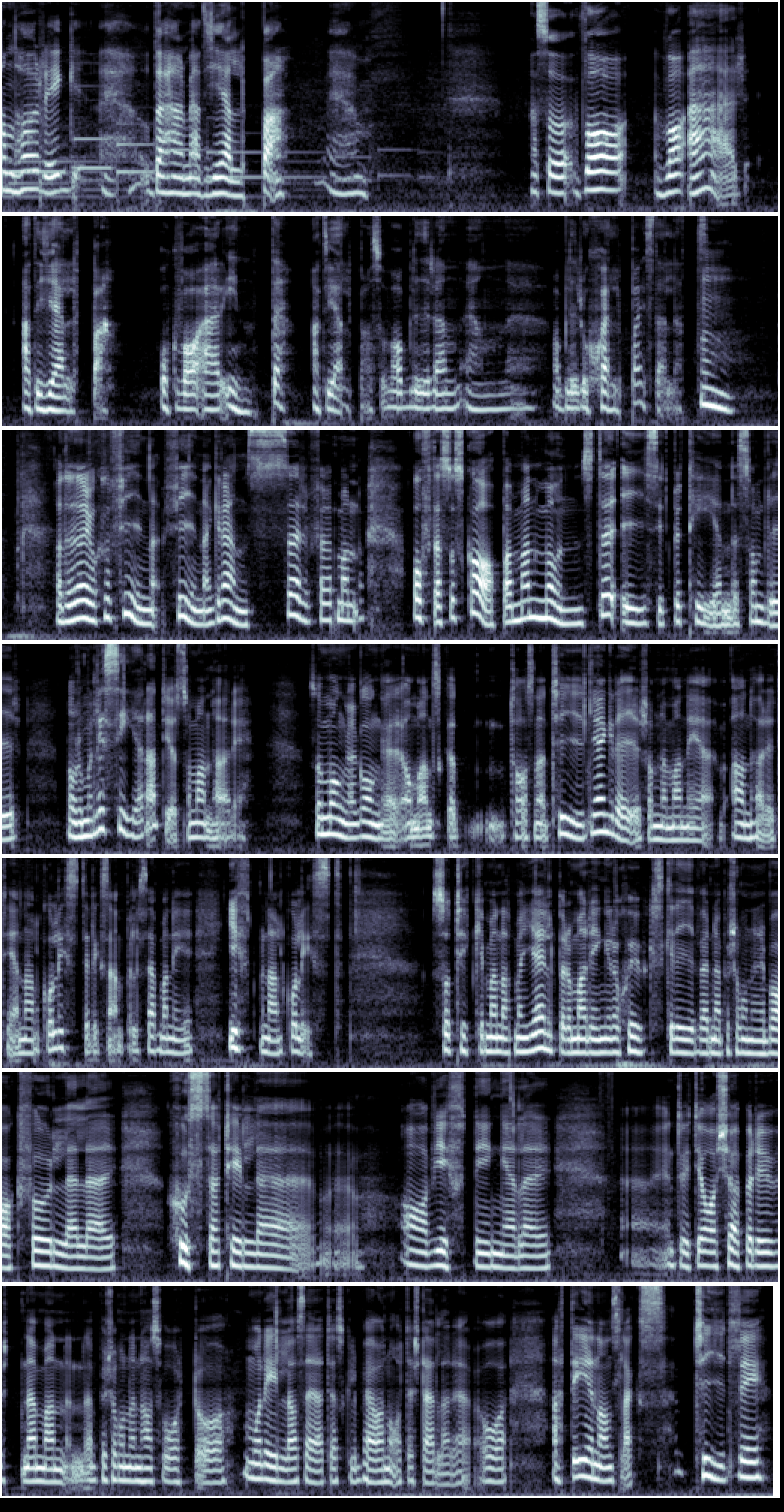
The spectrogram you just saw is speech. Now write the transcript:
Anhörig, och det här med att hjälpa. Eh, alltså vad, vad är att hjälpa och vad är inte att hjälpa? Alltså vad blir, en, en, eh, vad blir att stjälpa istället? Mm. Ja, det där är också fina, fina gränser för att man ofta så skapar man mönster i sitt beteende som blir normaliserat just som anhörig. Så många gånger om man ska ta sådana tydliga grejer som när man är anhörig till en alkoholist till exempel, så att man är gift med en alkoholist. Så tycker man att man hjälper om man ringer och sjukskriver när personen är bakfull eller skjutsar till eh, avgiftning eller eh, inte vet jag, köper ut när man, den personen har svårt att må illa och säger att jag skulle behöva en återställare. Och att det är någon slags tydlig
